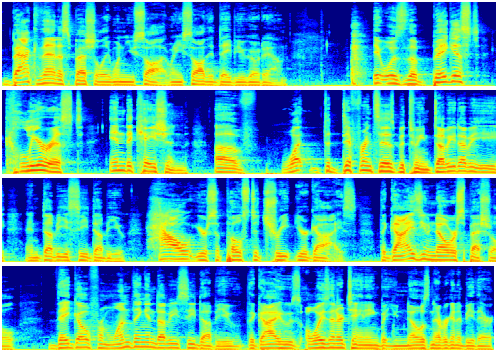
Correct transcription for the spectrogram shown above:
back then, especially when you saw it, when you saw the debut go down. It was the biggest, clearest indication of what the difference is between WWE and WCW. How you're supposed to treat your guys. The guys you know are special. They go from one thing in WCW, the guy who's always entertaining, but you know is never going to be there,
